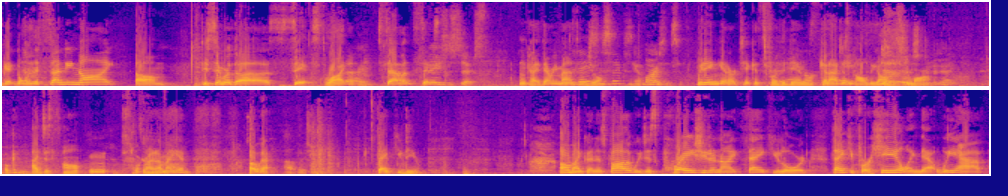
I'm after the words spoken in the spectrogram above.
get going. This Sunday night, um, December the sixth, right? Seventh, Today's sixth. the sixth. Okay, that reminds me, Today's the sixth? Yeah. Tomorrow's the sixth. We didn't get our tickets for the dinner. Can I just call the office tomorrow? Okay, I just, uh, mm, just went right out of my head. Okay. I'll put you in. Thank you, dear. Oh my goodness. Father, we just praise you tonight. Thank you, Lord. Thank you for healing, that we have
